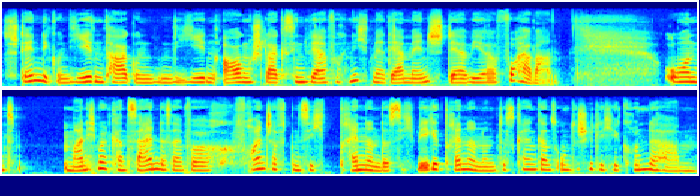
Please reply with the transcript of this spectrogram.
ständig und jeden Tag und jeden Augenschlag sind wir einfach nicht mehr der Mensch, der wir vorher waren. Und manchmal kann es sein, dass einfach Freundschaften sich trennen, dass sich Wege trennen und das kann ganz unterschiedliche Gründe haben.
